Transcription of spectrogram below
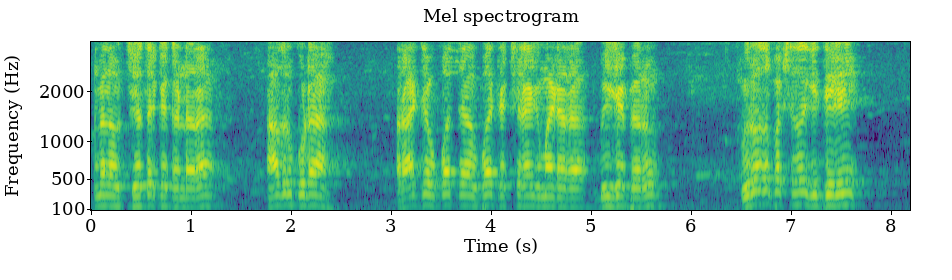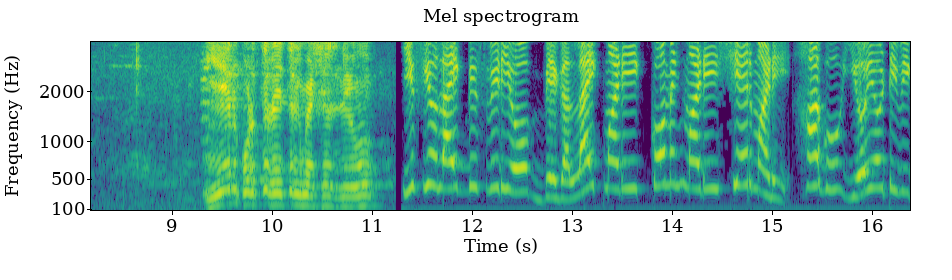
ಆಮೇಲೆ ಅವ್ರು ಚೇತರಿಕೆ ಕಂಡಾರ, ಆದರೂ ಕೂಡ ರಾಜ್ಯ ಉಪಾಧ್ಯ, ಉಪಾಧ್ಯಕ್ಷರಾಗಿ ಮಾಡ್ಯಾರ ಬಿ ಜೆ ಪಿಯವರು ವಿರೋಧ ಪಕ್ಷದಾಗ ಇದ್ದೀರಿ. ಏನು ಕೊಡ್ತೀರಿ ರೈತರಿಗೆ ಮೆಸೇಜ್ ನೀವು? If you like this video ಬೇಗ ಲೈಕ್ ಮಾಡಿ ಕಾಮೆಂಟ್ ಮಾಡಿ ಶೇರ್ ಮಾಡಿ ಹಾಗೂ ಯೋಯೋ ಟಿವಿ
